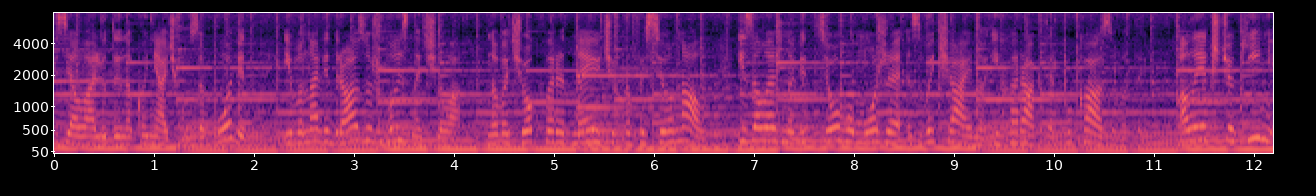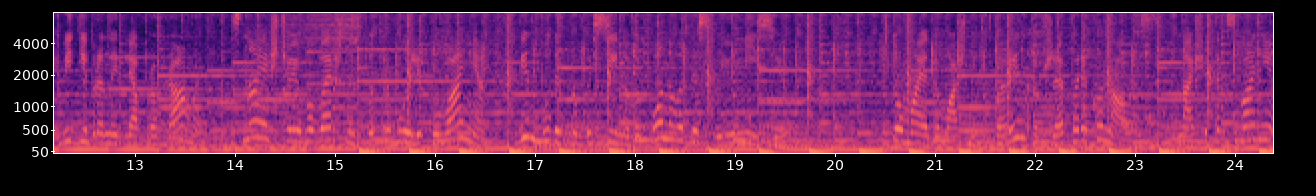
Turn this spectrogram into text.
Взяла людина конячку за повід, і вона відразу ж визначила, новачок перед нею чи професіонал, і залежно від цього може звичайно і характер показувати. Але якщо кінь відібраний для програми, знає, що його вершник потребує лікування, він буде професійно виконувати свою місію. Хто має домашніх тварин, вже переконались. Наші так звані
